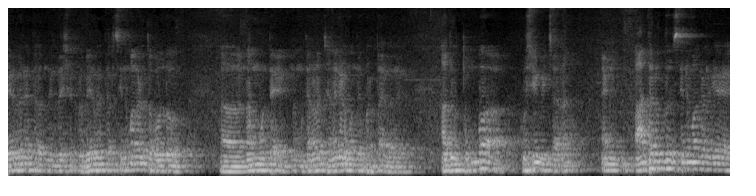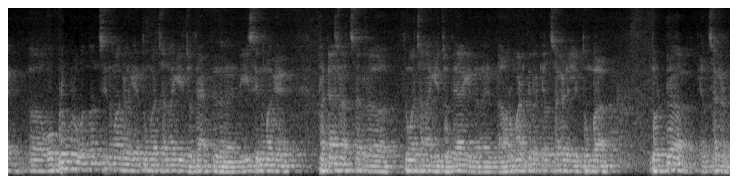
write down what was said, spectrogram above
ಬೇರೆ ಬೇರೆ ಥರದ ನಿರ್ದೇಶಕರು, ಬೇರೆ ಬೇರೆ ಥರದ ಸಿನಿಮಾಗಳು ತಗೊಂಡು ನಮ್ಮ ಮುಂದೆ ನಮ್ಮ ಕನ್ನಡ ಜನಗಳ ಮುಂದೆ ಬರ್ತಾ ಇದ್ದಾರೆ. ಅದು ತುಂಬ ಖುಷಿ ವಿಚಾರ. ಆ್ಯಂಡ್ ಆ ಥರದ್ದು ಸಿನಿಮಾಗಳಿಗೆ ಒಬ್ರೊಬ್ರು ಒಂದೊಂದು ಸಿನಿಮಾಗಳಿಗೆ ತುಂಬ ಚೆನ್ನಾಗಿ ಜೊತೆ ಆಗ್ತಿದ್ದಾರೆ. ಈ ಸಿನಿಮಾಗೆ ಪ್ರಕಾಶ್ ರಾಜ್ ಸರ್ ತುಂಬ ಚೆನ್ನಾಗಿ ಜೊತೆ ಆಗಿದ್ದಾರೆ ಆ್ಯಂಡ್ ಅವ್ರು ಮಾಡ್ತಿರೋ ಕೆಲಸಗಳಲ್ಲಿ ತುಂಬ ದೊಡ್ಡ ಕೆಲಸಗಳು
